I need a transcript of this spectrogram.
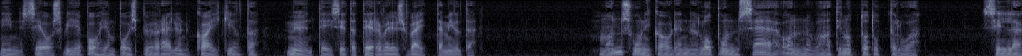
niin seos vie pohjan pois pyöräilyn kaikilta myönteisiltä terveysväittämiltä. Monsuunikauden lopun sää on vaatinut totuttelua, sillä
